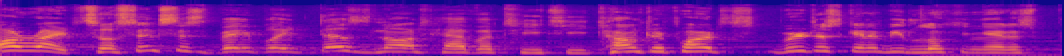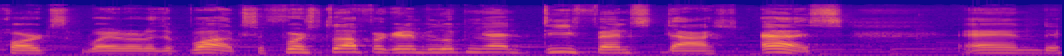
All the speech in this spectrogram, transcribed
Alright, so since this Beyblade does not have a TT counterpart, we're just going to be looking at its parts right out of the box. So first off, we're going to be looking at Defense-S. And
